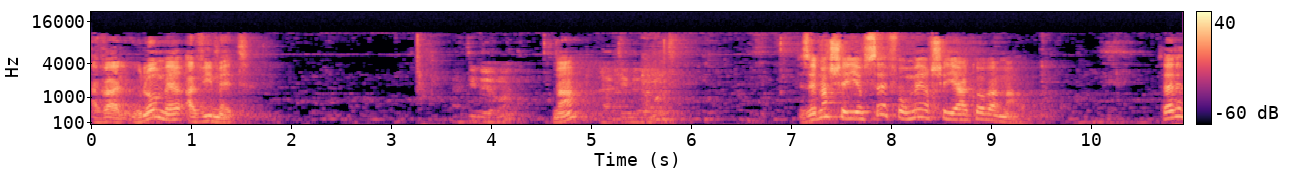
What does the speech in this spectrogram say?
אבל הוא לא אומר אבי מת, לעתיד ליומות? מה? לעתיד ליומות? זה מה שיוסף אומר שיעקב אמר, בסדר?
